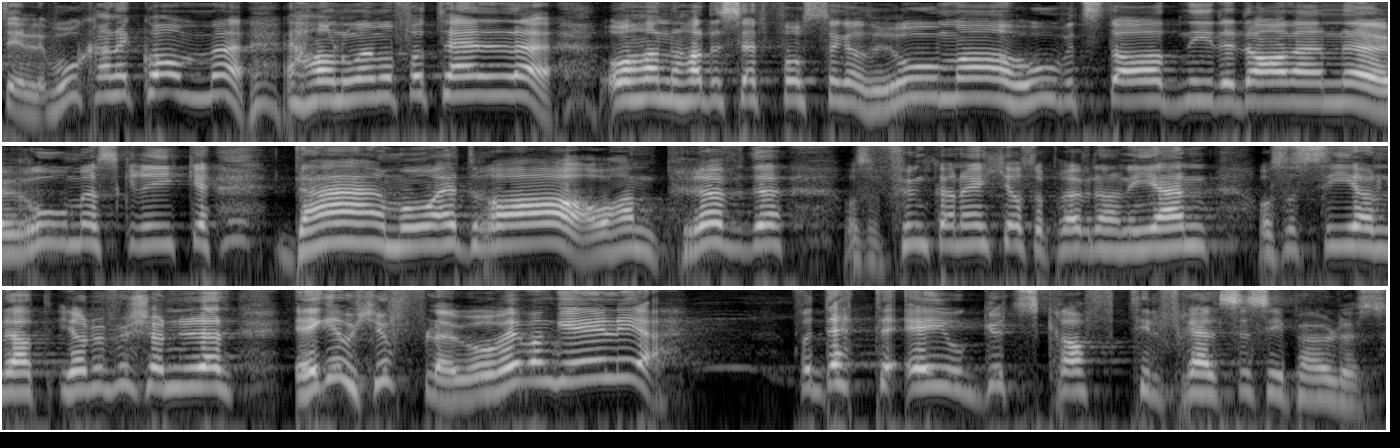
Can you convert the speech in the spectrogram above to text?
til? Hvor kan jeg komme? Jeg har noe jeg må fortelle. Og han hadde sett for seg at Roma, hovedstaden i det daværende Romerskriket, der må jeg dra. Og han prøvde, og så funka det ikke, og så prøvde han igjen. Og så sier han det at ja, du skjønner det, jeg er jo ikke flau over evangeliet. For dette er jo Guds kraft til frelse, sier Paulus.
